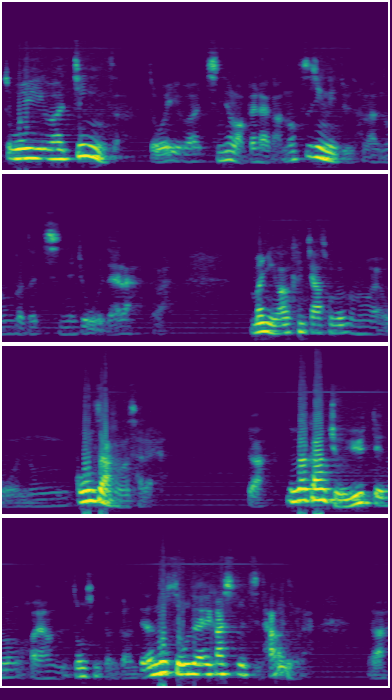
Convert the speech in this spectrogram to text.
作为一个经营者，作为一个企业老板来讲，侬资金链断脱了，侬搿只企业就完蛋了，对伐？没银行肯借钞票拨侬闲话，侬工资也发勿出来，对伐？侬勿要讲球员对侬好像是忠心耿耿，但是侬手下头还有介许多其他个人唻，对伐？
